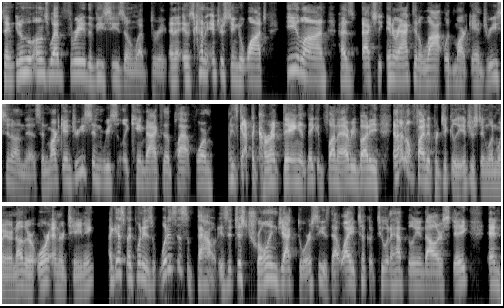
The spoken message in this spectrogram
saying, you know who owns Web3? The VCs own Web3. And it was kind of interesting to watch. Elon has actually interacted a lot with Marc Andreessen on this. And Marc Andreessen recently came back to the platform He's got the current thing and making fun of everybody. And I don't find it particularly interesting one way or another or entertaining. I guess my point is, what is this about? Is it just trolling Jack Dorsey? Is that why he took a two and a half billion dollar stake? And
